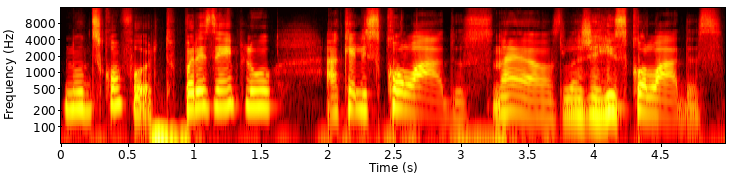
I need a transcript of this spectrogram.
no desconforto. Por exemplo, aqueles colados, né? As lingeries coladas.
